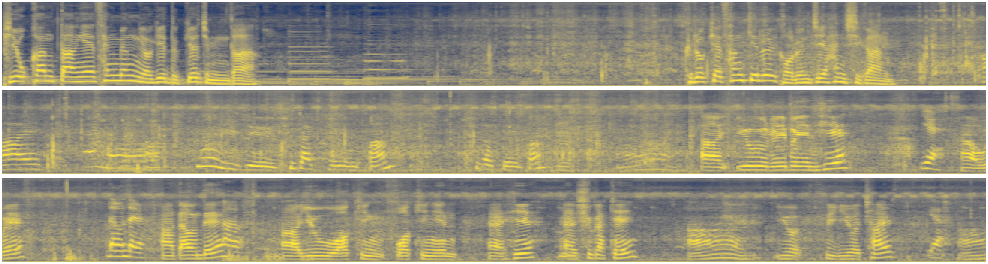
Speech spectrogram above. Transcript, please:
비옥한 땅의 생명력이 느껴집니다. 그렇게 산길을 걸은 지 한 시간. Hi. Here is sugarcane farm. Sugarcane farm. Ah, you live in here? Yes, Ah, where? down there. Ah, down there. Ah. Ah, you working working in uh, here? Uh, sugarcane. Ah, your your child. Yeah. Ah,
